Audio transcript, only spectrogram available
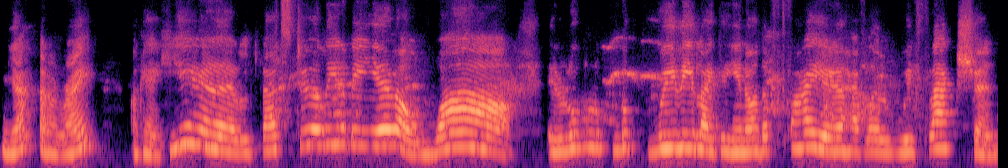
yeah, all right. Okay, here, let's do a little bit yellow. Wow, it look, look, look really like, you know, the fire have a reflection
